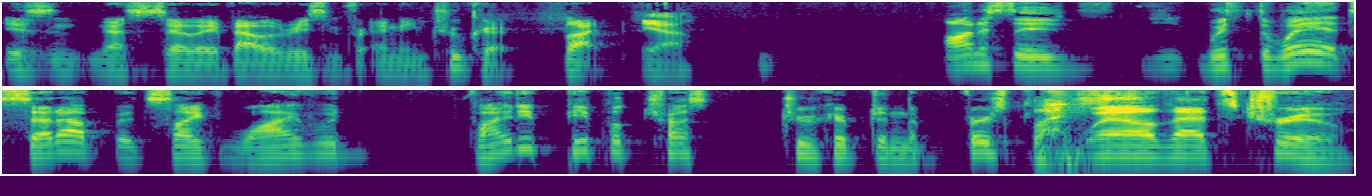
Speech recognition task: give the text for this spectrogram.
isn't necessarily a valid reason for ending TrueCrypt. But yeah. honestly, with the way it's set up, it's like why would why do people trust TrueCrypt in the first place? Well, that's true.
